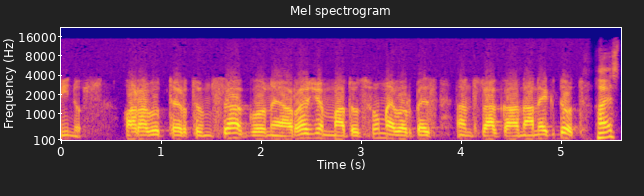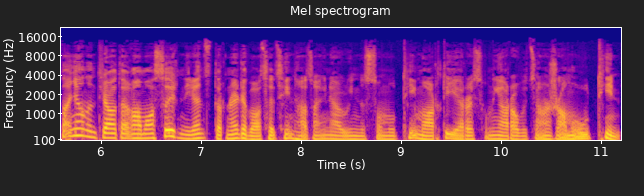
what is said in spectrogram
մինուս։ Արավոտ թերթում սա գոնե առայժմ մատուցվում է որպես ընտրական անեկդոտ։ Հայաստանյան ընտրատեղամասերն իրենց դռները բացեցին 1998-ի մարտի 30-ի առավոտյան ժամը 8-ին։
